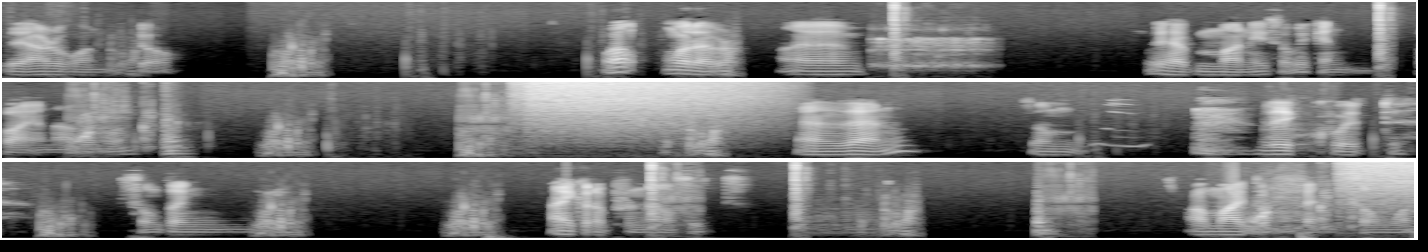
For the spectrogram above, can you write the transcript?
the other one go? Well, whatever. Um, we have money, so we can buy another one. And then some liquid something I gonna pronounce it. I might offend someone.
